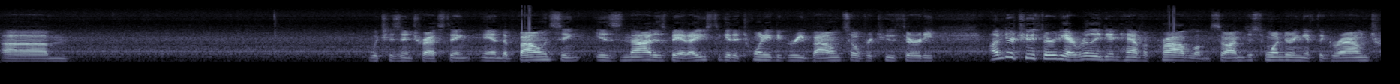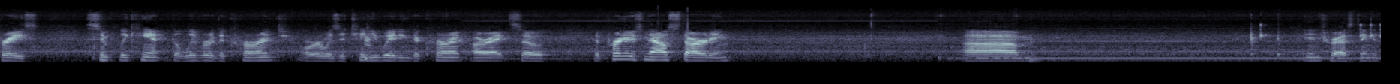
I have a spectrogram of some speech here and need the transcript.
um, which is interesting, and the bouncing is not as bad. I used to get a 20 degree bounce over 230. Under 230, I really didn't have a problem, so I'm just wondering if the ground trace simply can't deliver the current or was attenuating the current. Alright, so the printer's now starting. Um, interesting, it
